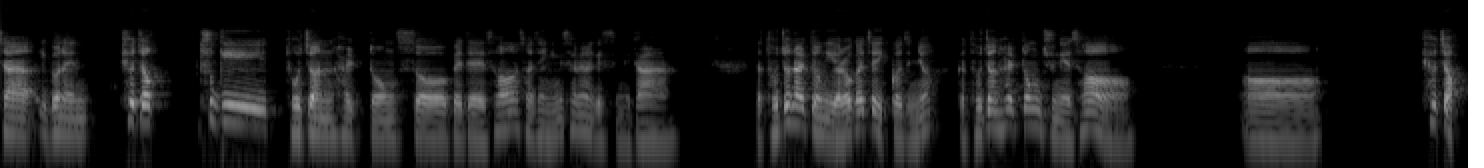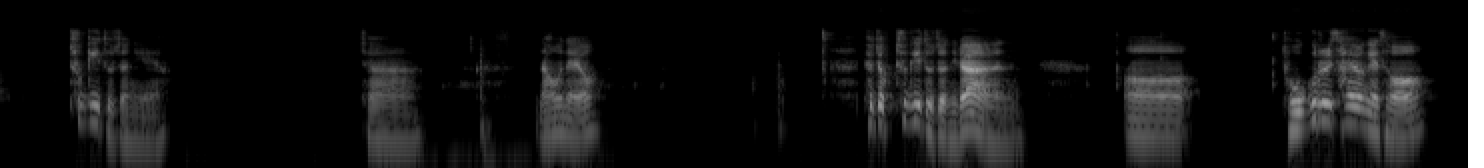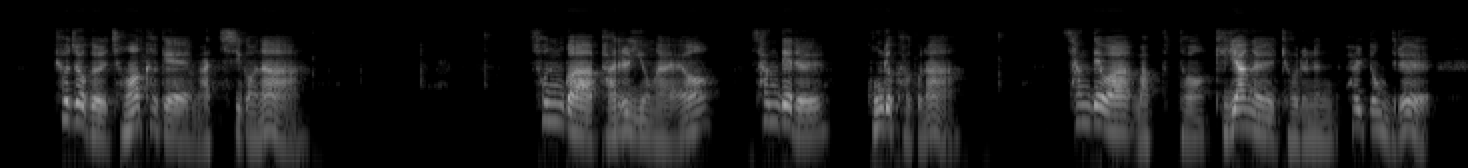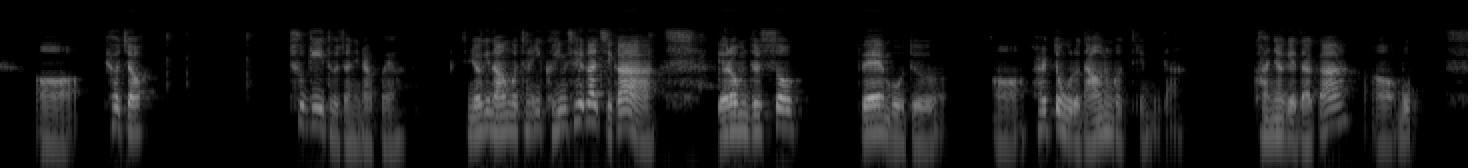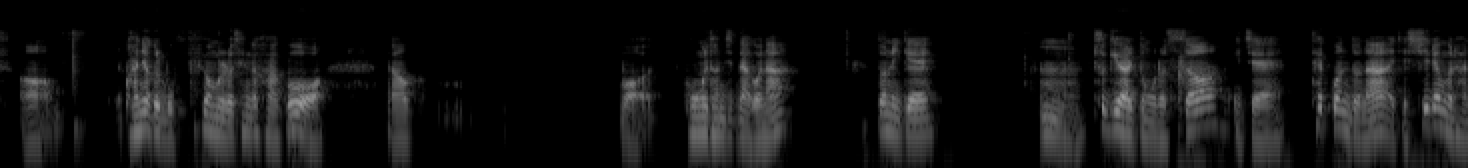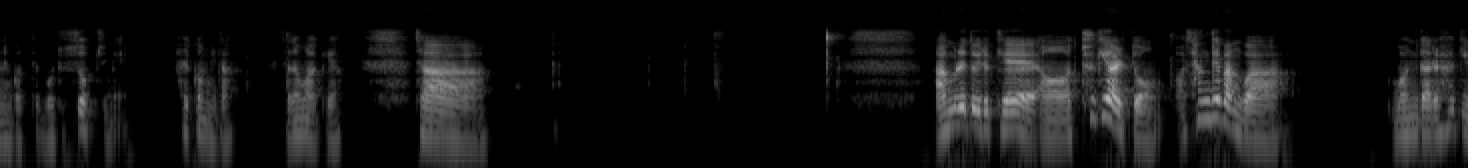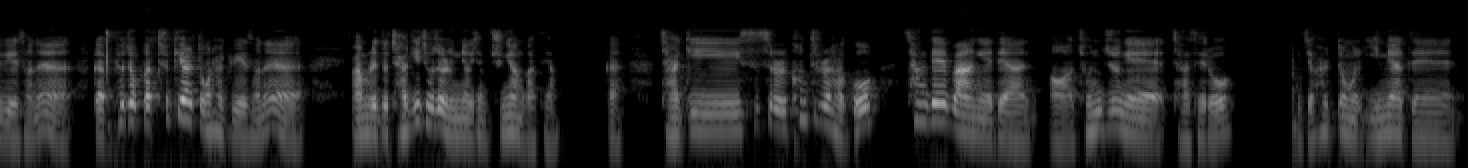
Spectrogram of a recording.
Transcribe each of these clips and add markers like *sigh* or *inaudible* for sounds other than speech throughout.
자, 이번엔 표적 투기 도전 활동 수업에 대해서 선생님이 설명하겠습니다. 도전 활동이 여러 가지 있거든요. 그러니까 도전 활동 중에서 어, 표적 투기 도전이에요. 자, 나오네요. 표적 투기 도전이란 어, 도구를 사용해서 표적을 정확하게 맞히거나 손과 발을 이용하여 상대를 공격하거나 상대와 맞붙어 기량을 겨루는 활동들을 어, 표적 투기 도전이라고 해요. 지금 여기 나온 것처럼 이 그림 세 가지가 여러분들 수업에 모두 어, 활동으로 나오는 것들입니다. 관역에다가 어, 목, 어, 관역을 목표물로 생각하고 어, 뭐 공을 던진다거나 또는 이게 음, 투기 활동으로서 이제 태권도나 이제 씨름을 하는 것들 모두 수업 중에 할 겁니다. 자 넘어갈게요. 자 아무래도 이렇게 어, 투기 활동 어, 상대방과 뭔가를 하기 위해서는 그러니까 표적과 투기 활동을 하기 위해서는 아무래도 자기 조절 능력이 참 중요한 것 같아요. 그러니까 자기 스스로를 컨트롤하고 상대방에 대한 어, 존중의 자세로 이제 활동을 임해야 되는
